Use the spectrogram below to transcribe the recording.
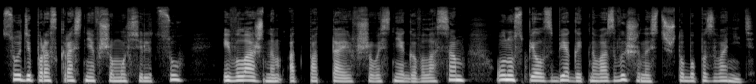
Судя по раскрасневшемуся лицу и влажным от подтаявшего снега волосам, он успел сбегать на возвышенность, чтобы позвонить.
